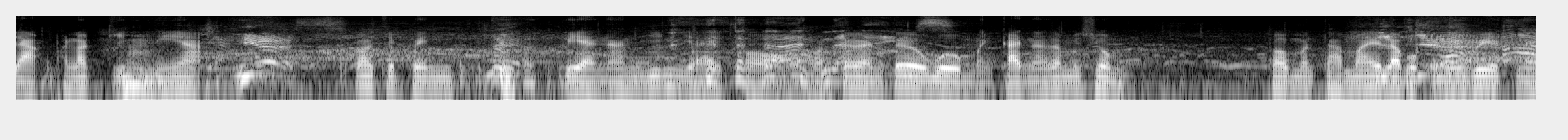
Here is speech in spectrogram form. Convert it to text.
จากภารกิจเนี้ย Yes! ก็จะเป็นจุดเปลี่ยนนั้นยิ่งใหญ่ของ Monster Hunter World เหมือนกันนะท่านผู้ชม เพราะมันทำให้ระบบนิเวศใน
